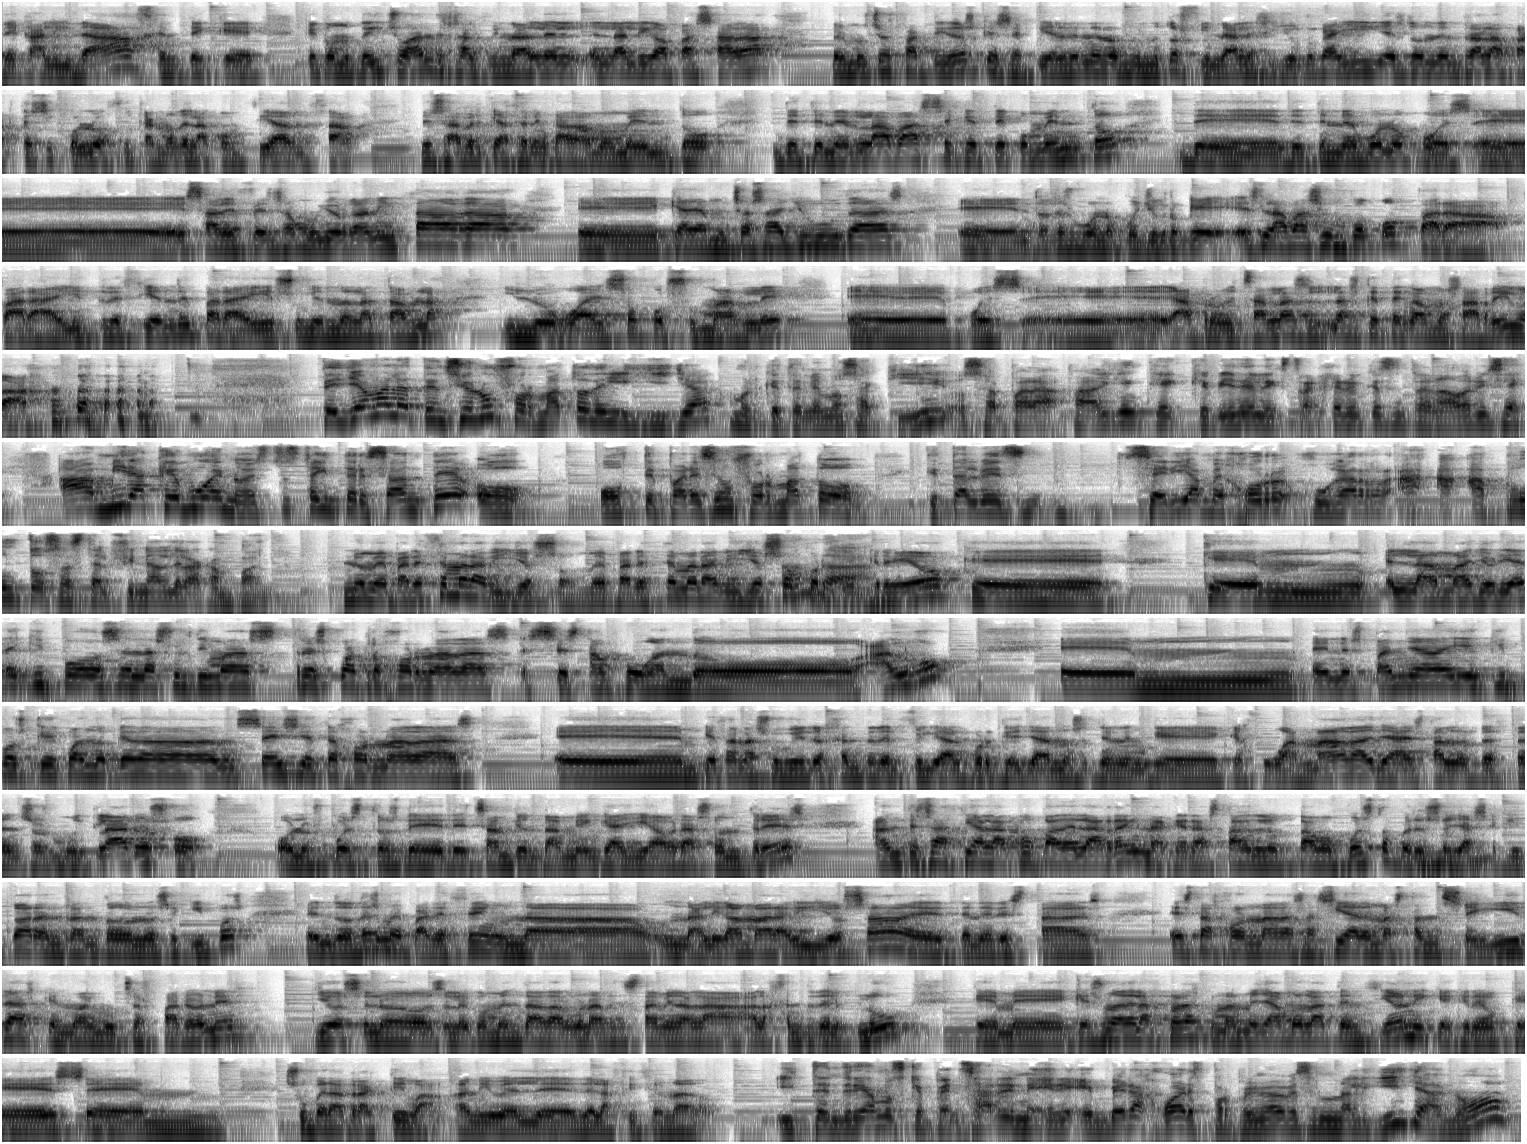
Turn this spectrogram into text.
de calidad, gente que, como te he dicho antes, al final en la liga pasada, pero muchos partidos que se pierden en los minutos finales y yo creo que ahí es donde entra la parte psicológica, ¿no? De la confianza, de saber qué hacer en cada momento, de tener la base que te comento, de, tener, bueno, pues eh, esa defensa muy organizada, eh, que haya muchas ayudas. Eh, entonces, bueno, pues yo creo que es la base un poco para, para ir creciendo y para ir subiendo la tabla y luego a eso pues sumarle, pues aprovechar las, las que tengamos arriba. ¿Te llama la atención un formato de liguilla como el que tenemos aquí? O sea, para, alguien que, viene del extranjero y que es entrenador y dice, ah, mira qué bueno, esto está interesante, o, o te parece un formato que tal vez sería mejor jugar a, puntos hasta el final de la campaña? No, me parece maravilloso, me parece maravilloso porque creo que, que mm, la mayoría de equipos en las últimas 3-4 jornadas se están jugando algo Em, en España hay equipos que cuando quedan 6-7 jornadas eh, empiezan a subir gente del filial porque ya no se tienen que, jugar nada, ya están los descensos muy claros o, los puestos de, de, Champion también, que allí ahora son tres. Antes hacía la Copa de la Reina, que era hasta el octavo puesto, pero eso ya se quitó, ahora entran todos los equipos. Entonces me parece una, liga maravillosa eh, tener estas, estas jornadas así, además tan seguidas, que no hay muchos parones. Yo se lo, he comentado algunas veces también a la, gente del club, que, me, que, es una de las cosas que más me llamó la atención y que creo que es em, súper atractiva a nivel del aficionado y tendríamos que pensar en, ver a Juárez por primera vez en una liguilla, ¿no?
